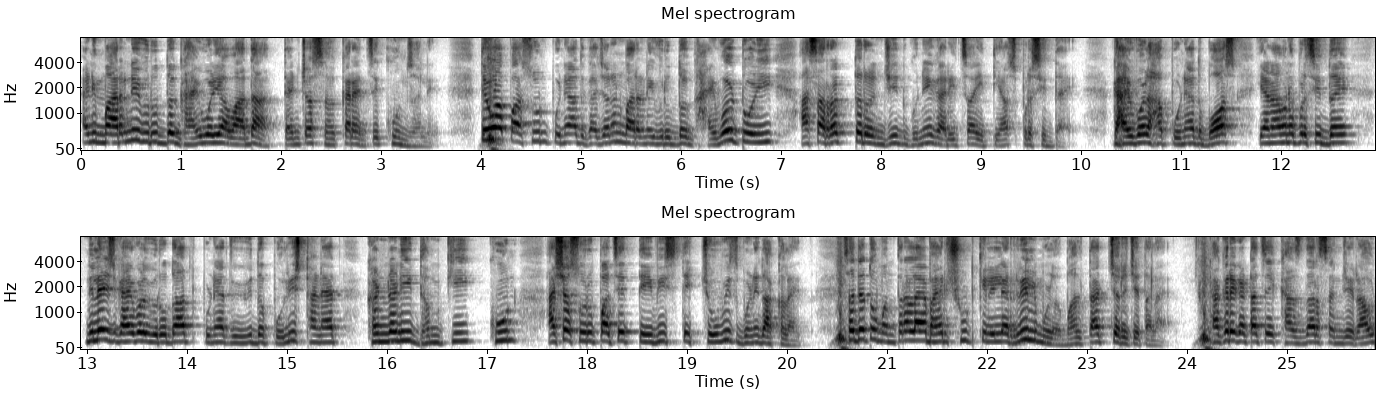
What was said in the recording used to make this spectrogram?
आणि मारणेविरुद्ध घायवळ या वादात त्यांच्या सहकाऱ्यांचे खून झाले. तेव्हापासून पुण्यात गजानन मारणेविरुद्ध घायवळ टोळी असा रक्तरंजित गुन्हेगारीचा इतिहास प्रसिद्ध आहे. घायवळ हा पुण्यात बॉस या नावानं प्रसिद्ध आहे. निलेश घायवळ विरोधात पुण्यात विविध पोलीस ठाण्यात खंडणी धमकी खून अशा स्वरूपाचे तेवीस ते चोवीस गुन्हे दाखल आहेत. सध्या तो मंत्रालयाबाहेर शूट केलेल्या रीलमुळं भलताच चर्चेत आलाय. ठाकरे गटाचे खासदार संजय राऊत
